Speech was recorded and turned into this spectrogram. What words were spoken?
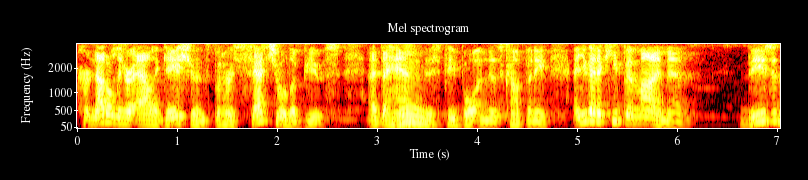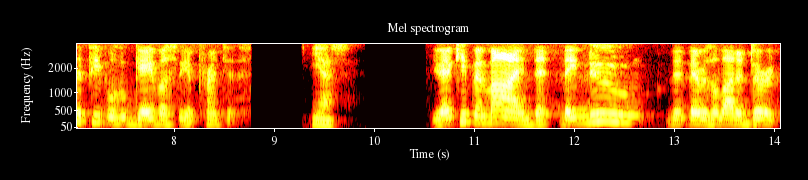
her not only her allegations but her sexual abuse at the hands of hmm. these people in this company. And you got to keep in mind, man, these are the people who gave us The Apprentice. Yes. You got to keep in mind that they knew that there was a lot of dirt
